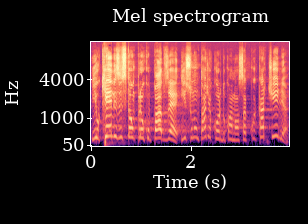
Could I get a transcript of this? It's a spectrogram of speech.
E o que eles estão preocupados é: isso não está de acordo com a nossa cartilha.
